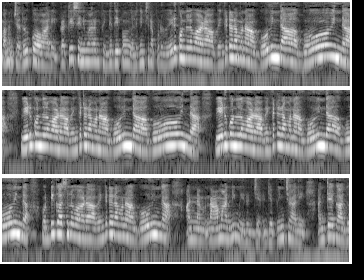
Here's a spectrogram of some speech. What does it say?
మనం చదువుకోవాలి. ప్రతి శనివారం పిండి దీపం వెలిగించినప్పుడు వేడుకొండలవాడ వెంకటరమణ గోవింద గోవింద. వేడుకొండలవాడ వెంకటరమణ గోవింద గోవింద. వేడుకొండలవాడ వెంకటరమణ గోవింద గోవింద. ఒడ్డికాసులవాడ వెంకటరమణ గోవింద అన్న నామాన్ని మీరు జపించాలి. అంతేకాదు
